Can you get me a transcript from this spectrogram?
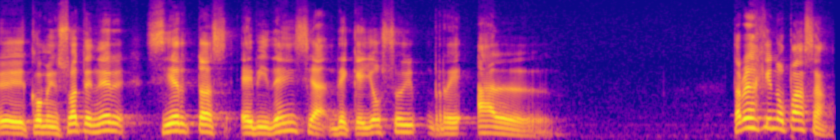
eh, comenzó a tener ciertas evidencias de que yo soy real. Tal vez aquí no pasa,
